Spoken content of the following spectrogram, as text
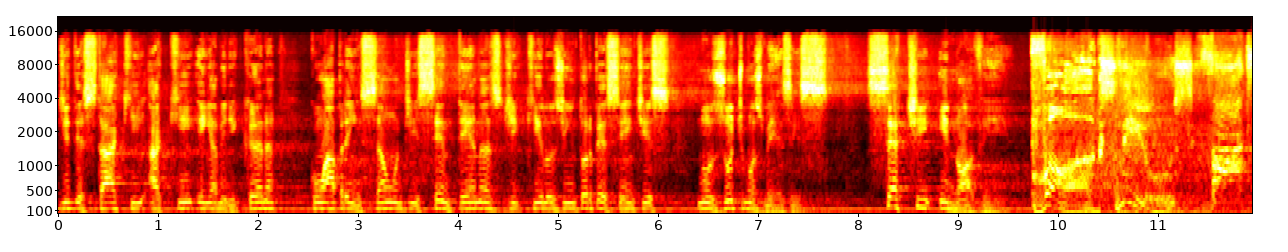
de destaque aqui em Americana com a apreensão de centenas de quilos de entorpecentes nos últimos meses. Sete e nove. Vox News. Vox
